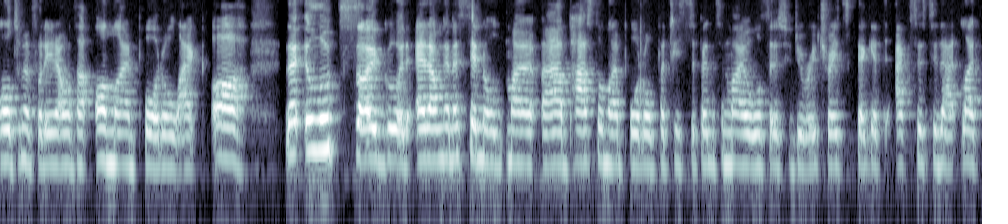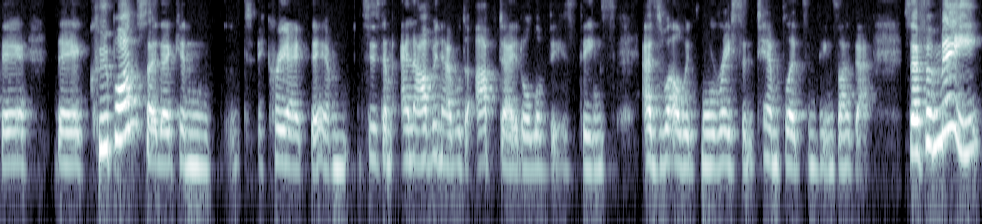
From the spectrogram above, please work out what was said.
Ultimate Footage on the online portal. Like, oh, that it looks so good. And I'm going to send all my uh, past online portal participants and my authors who do retreats, they get access to that, like their their coupon, so they can create their system. And I've been able to update all of these things as well with more recent templates and things like that. So for me,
